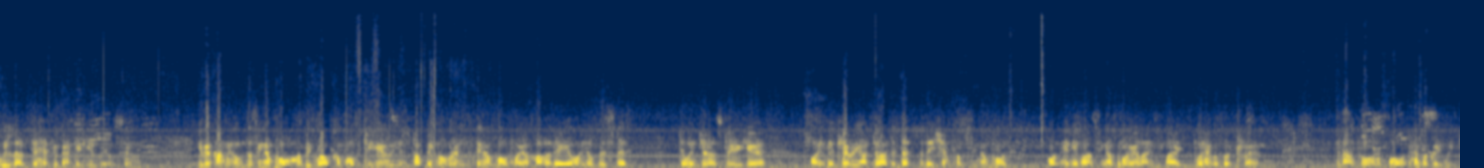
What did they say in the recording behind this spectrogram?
we'd love to have you back again real soon. If you're coming home to Singapore, a big welcome home to you. You're stopping over in Singapore for your holiday or your business. Do enjoy your stay here. Or if you carry on to other destination from Singapore on any of our Singapore Airlines flights, do have a good trip. And now to all aboard, have a great weekend.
